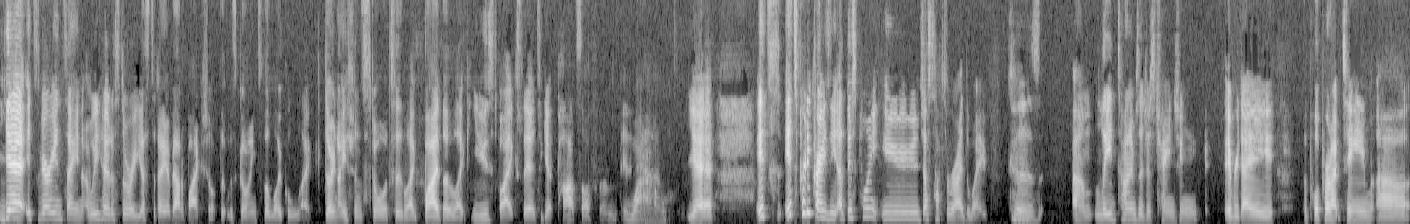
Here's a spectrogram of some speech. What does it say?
Yeah, it's very insane. We heard a story yesterday about a bike shop that was going to the local like donation store to like buy the like used bikes there to get parts off them. Wow. Um, yeah. It's it's pretty crazy. At this point you just have to ride the wave because mm. um, lead times are just changing every day. The poor product team are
